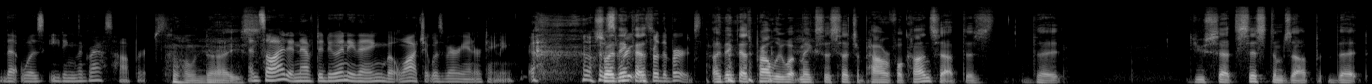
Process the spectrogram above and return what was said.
that was eating the grasshoppers. oh nice. And so I didn't have to do anything but watch. It was very entertaining. I So I think that's- for the birds. I think that's probably what makes this such a powerful concept is that you set systems up that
